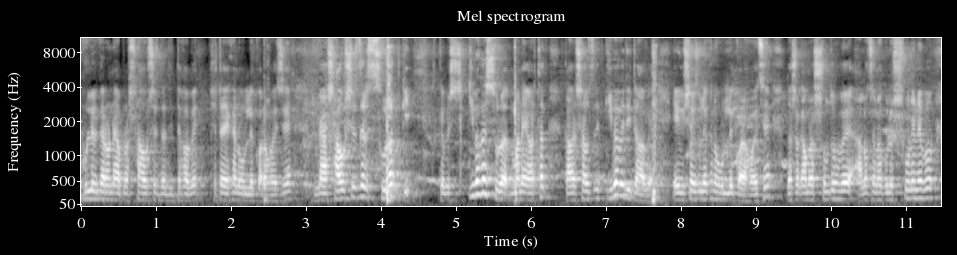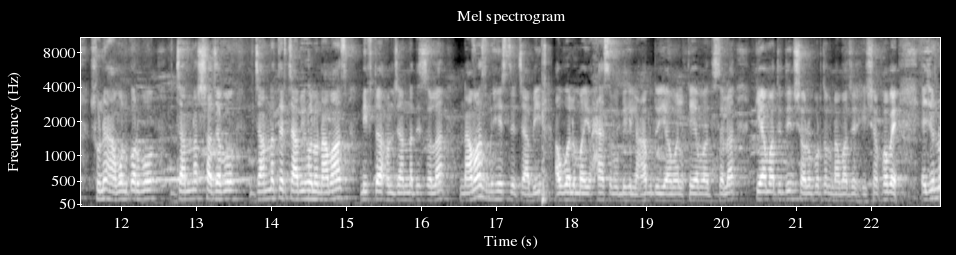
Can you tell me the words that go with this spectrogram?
ভুলের কারণে আপনার সাহসেজা দিতে হবে, সেটা এখানে উল্লেখ করা হয়েছে। না সাহসেজের সুরত কি? কীভাবে সুরত মানে অর্থাৎ কারণ সাহসেজ কীভাবে দিতে হবে, এই বিষয়গুলো এখানে উল্লেখ করা হয়েছে। দর্শক, আমরা সুন্দরভাবে আলোচনাগুলো শুনে নেব, শুনে আমল করব, জান্নাত সাজাবো। জান্নাতের চাবি হলো নামাজ, মিফতাহুল জান্নাতি সাল্লাহ নামাজ বেহেস্তের চাবি, আউয়াল মায়ু হাসাবু বিহিল আবদু ইয়ামাল কিয়ামাত কিয়ামাতের দিন সর্বপ্রথম নামাজের হিসাব হবে। এই জন্য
